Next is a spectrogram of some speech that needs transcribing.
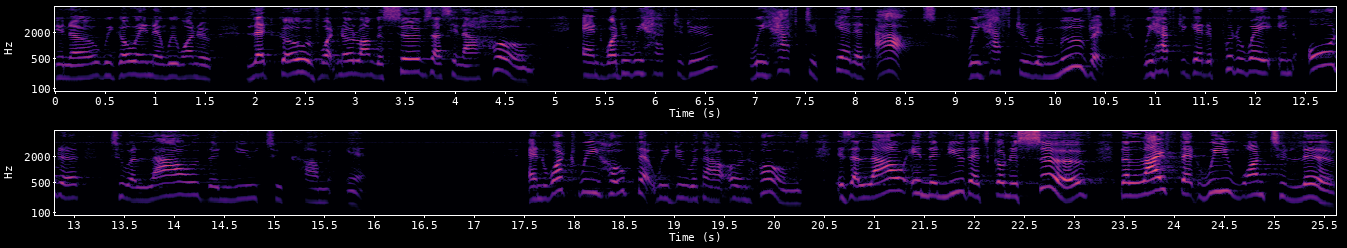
You know, we go in and we want to let go of what no longer serves us in our home. And what do we have to do? We have to get it out. We have to remove it. We have to get it put away in order to allow the new to come in. And what we hope that we do with our own homes is allow in the new that's going to serve the life that we want to live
